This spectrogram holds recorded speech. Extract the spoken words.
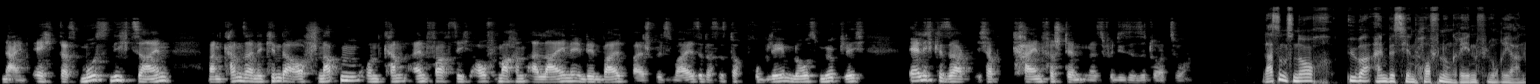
Nein, echt, das muss nicht sein. Man kann seine Kinder auch schnappen und kann einfach sich aufmachen, alleine in den Wald beispielsweise. Das ist doch problemlos möglich. Ehrlich gesagt, ich habe kein Verständnis für diese Situation. Lass uns noch über ein bisschen Hoffnung reden, Florian.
